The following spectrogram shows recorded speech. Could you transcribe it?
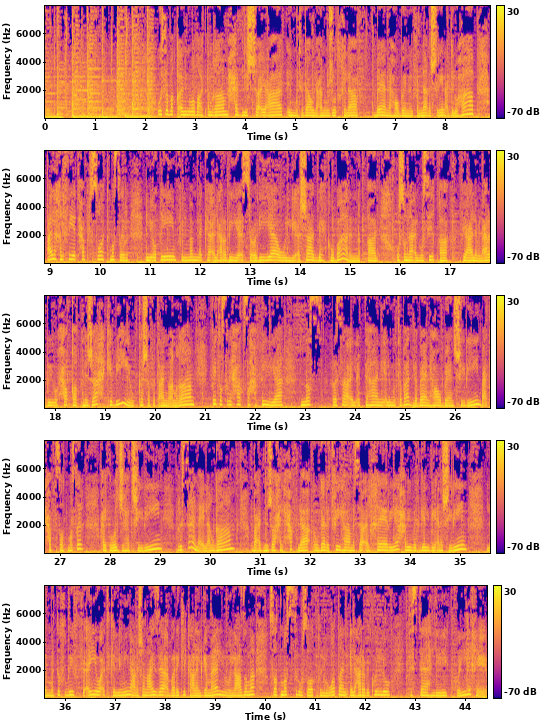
وسبق أن وضعت أنغام حد للشائعات المتداولة عن وجود خلاف بينها وبين الفنانة شيرين عبد الوهاب على خلفية حفل صوت مصر اللي أقيم في المملكة العربية السعودية واللي أشاد به كبار النقاد وصناع الموسيقى في عالم العربي وحقق نجاح كبير وكشفت عنه أنغام في تصريحات صحفية نص رسائل التهاني المتبادلة بينها وبين شيرين بعد حفل صوت مصر حيث وجهت شيرين رسالة إلى أنغام بعد نجاح الحفلة وقالت فيها مساء الخير يا حبيبة قلبي أنا شيرين. لما تفضي في أي وقت كلميني علشان عايزة أبارك لك على الجمال والعظمة. صوت مصر وصوت الوطن العربي كله تستاهلي كل خير.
